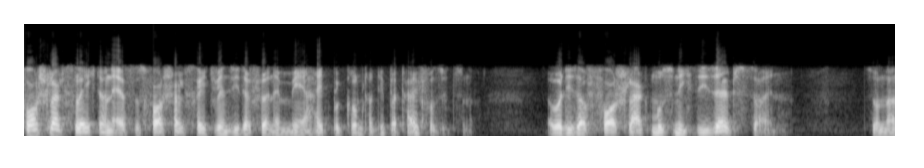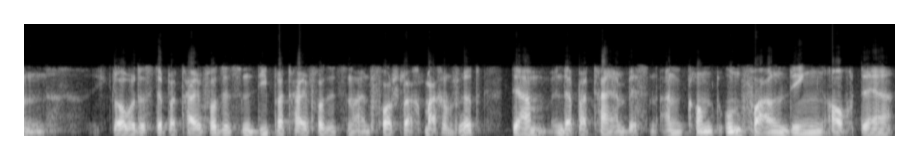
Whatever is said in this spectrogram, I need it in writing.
Vorschlagsrecht, ein erstes Vorschlagsrecht, wenn sie dafür eine Mehrheit bekommt, hat die Parteivorsitzende. Aber dieser Vorschlag muss nicht sie selbst sein, sondern ich glaube, dass der Parteivorsitzende, die Parteivorsitzende einen Vorschlag machen wird, der in der Partei am besten ankommt und vor allen Dingen auch der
